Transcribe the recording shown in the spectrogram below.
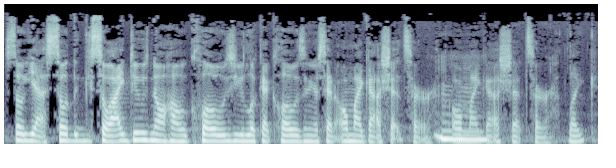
So yes, so the, so I do know how clothes. You look at clothes and you're saying, "Oh my gosh, that's her." Oh my gosh, that's her. Like,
